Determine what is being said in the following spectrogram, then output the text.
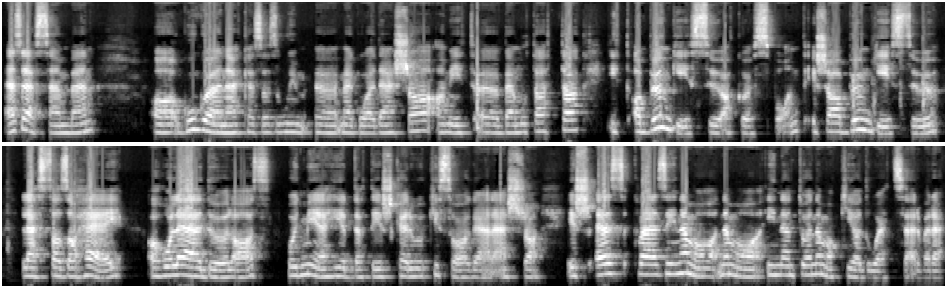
Ezzel szemben a Google-nek ez az új megoldása, amit bemutattak, itt a böngésző a központ, és a böngésző lesz az a hely, ahol eldől az, hogy milyen hirdetés kerül kiszolgálásra. És ez kvázi nem a, nem a, innentől nem a kiadó egy szervere.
